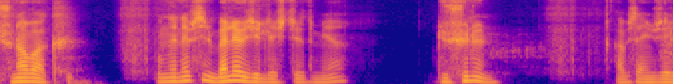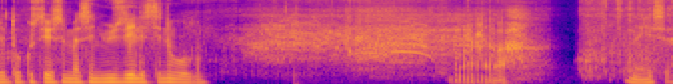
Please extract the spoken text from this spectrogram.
Şuna bak. Bunların hepsini ben evcilleştirdim ya. Düşünün. Abi sen 159 seviyesin ben senin 150'sini buldum. Ah. Neyse.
